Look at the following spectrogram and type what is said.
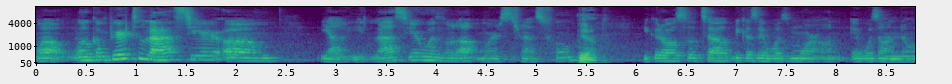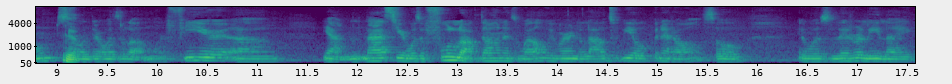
Well, well, compared to last year, um, yeah, last year was a lot more stressful. Yeah. You could also tell because it was more on it was unknown so Yeah. there was a lot more fear um, yeah last year was a full lockdown as well we weren't allowed to be open at all so it was literally like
